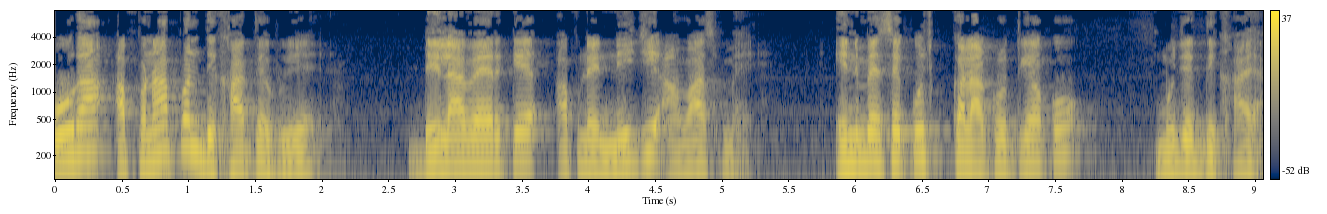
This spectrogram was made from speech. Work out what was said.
पूरा अपनापन दिखाते हुए डिलावेयर के अपने निजी आवास में इनमें से कुछ कलाकृतियों को मुझे दिखाया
